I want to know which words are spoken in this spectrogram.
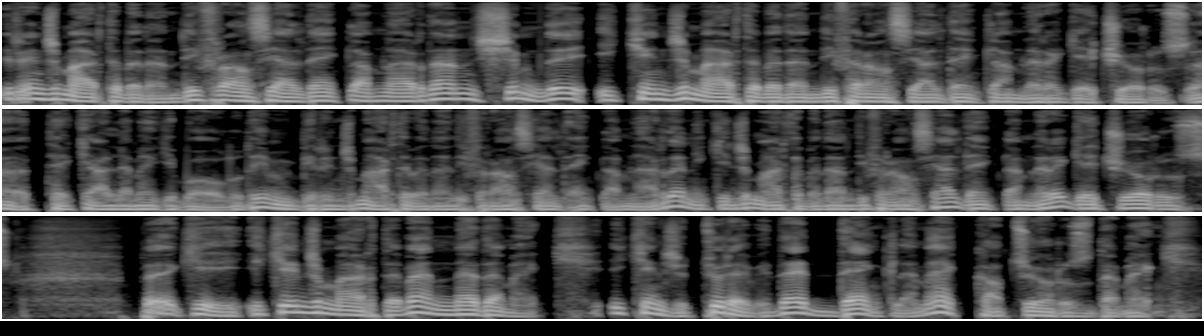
Birinci mertebeden diferansiyel denklemlerden şimdi ikinci mertebeden diferansiyel denklemlere geçiyoruz. Evet, tekerleme gibi oldu değil mi? Birinci mertebeden diferansiyel denklemlerden ikinci mertebeden diferansiyel denklemlere geçiyoruz. Peki, ikinci mertebe ne demek? İkinci türevi de denkleme katıyoruz demek.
